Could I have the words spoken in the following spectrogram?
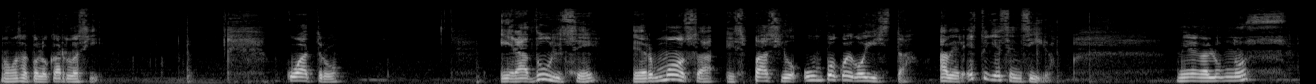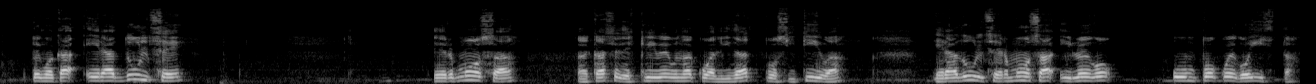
Vamos a colocarlo así. 4. Era dulce, hermosa, espacio, un poco egoísta. A ver, esto ya es sencillo. Miren alumnos, tengo acá, era dulce, hermosa, acá se describe una cualidad positiva. Era dulce, hermosa y luego un poco egoísta.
